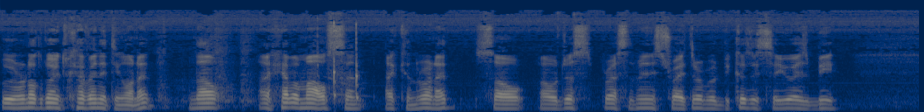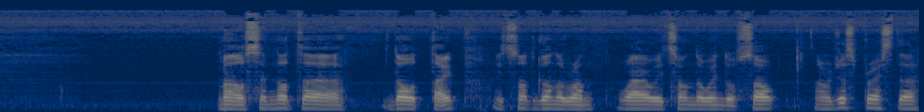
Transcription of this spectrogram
we're not going to have anything on it. Now I have a mouse and I can run it so I'll just press administrator but because it's a USB mouse and not a dot type it's not gonna run while it's on the Windows so I'll just press the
